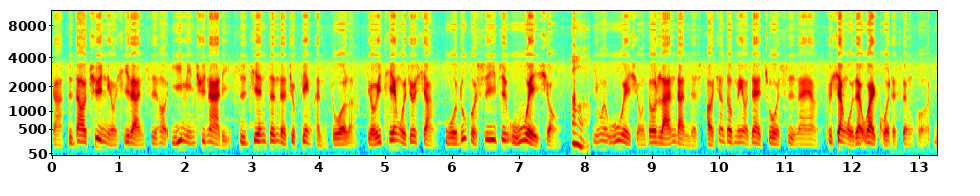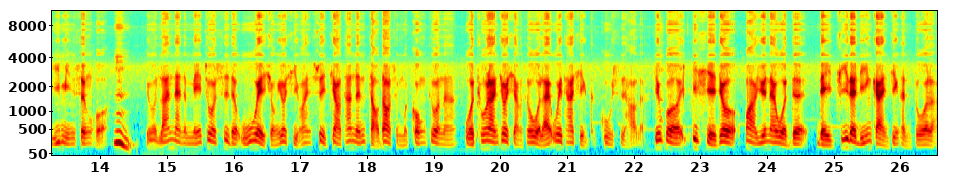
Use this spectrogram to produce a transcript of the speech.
家。直到去纽西兰之后，移民去那里，时间真的就变很多了。有一天我就想，我如果是一只无尾熊，嗯，因为无尾熊都懒懒的，好像都没有在做事那样，就像我在外国的生活，移民生活，嗯，因为懒懒的没做事的无尾熊又喜欢睡觉，他能找到什么工作呢？我突然就想说，我来为他写个故事好了。结果一写就。就哇，原来我的累积的灵感已经很多了。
